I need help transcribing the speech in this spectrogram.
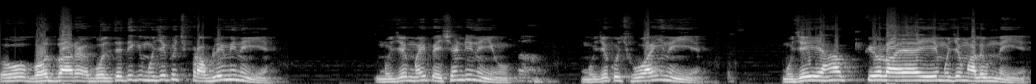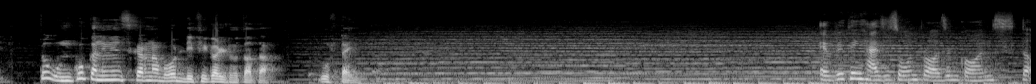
वो बहुत बार बोलते थे कि मुझे कुछ प्रॉब्लम ही नहीं है। मुझे मैं पेशेंट ही नहीं हूँ। मुझे कुछ हुआ ही नहीं है। मुझे यहाँ क्यों लाया है ये मुझे मालूम नहीं है। तो उनको कन्विंस करना बहुत डिफ़िकल्ट होता था उस time everything has its own pros and cons. The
